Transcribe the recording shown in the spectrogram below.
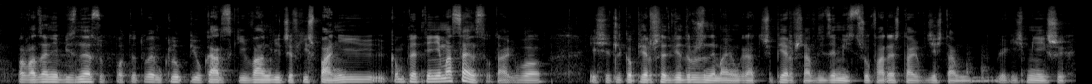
prowadzenie biznesu pod tytułem klub piłkarski w Anglii czy w Hiszpanii kompletnie nie ma sensu, tak? Bo jeśli tylko pierwsze dwie drużyny mają grać, czy pierwsza w Lidze Mistrzów, a reszta gdzieś tam w jakichś mniejszych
